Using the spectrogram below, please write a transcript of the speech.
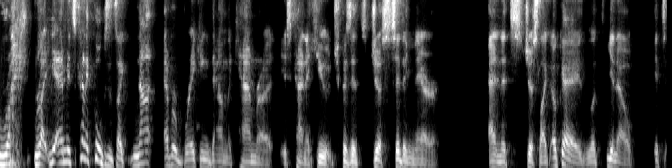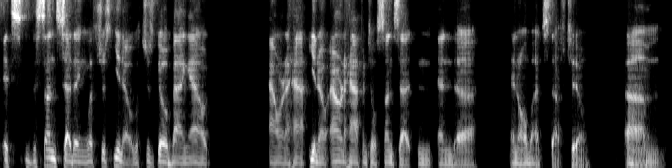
Right, right. Yeah, I mean, it's kind of cool because it's like not ever breaking down the camera is kind of huge because it's just sitting there, and it's just like, okay, let you know, it's it's the sun setting. Let's just you know, let's just go bang out hour and a half, you know, hour and a half until sunset and and uh and all that stuff too, um,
